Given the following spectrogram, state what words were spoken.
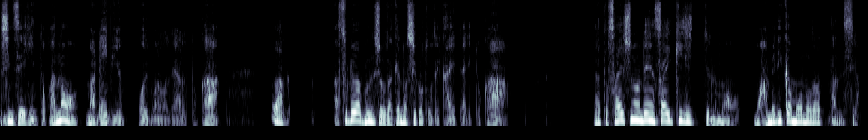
新製品とかの、まあ、レビューっぽいものであるとかは、あそれは文章だけの仕事で書いたりとか、あと最初の連載記事っていうのも、もうアメリカものだったんですよ。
